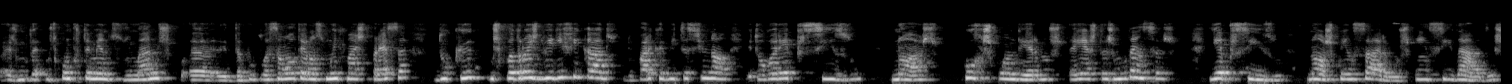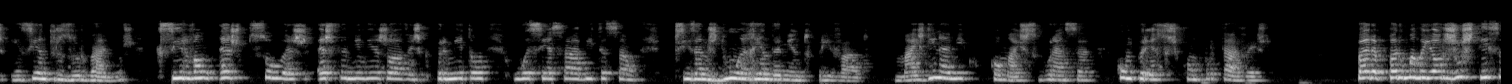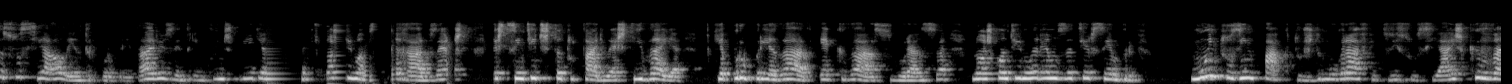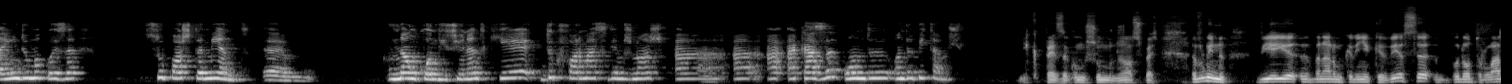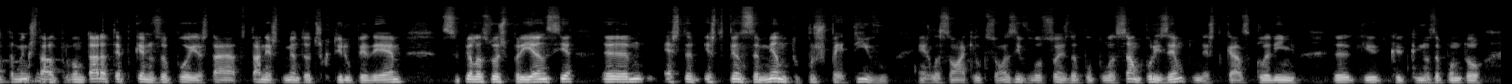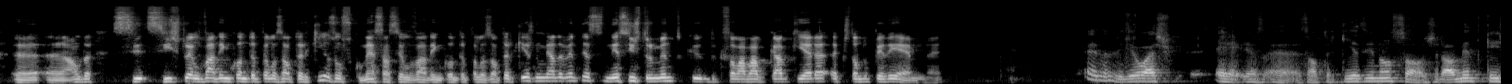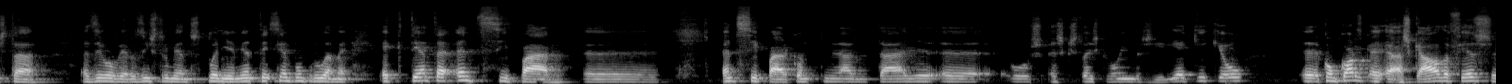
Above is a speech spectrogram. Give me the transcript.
as, os comportamentos humanos uh, da população alteram-se muito mais depressa do que os padrões do edificado, do parque habitacional. Então agora é preciso nós correspondermos a estas mudanças. E é preciso nós pensarmos em cidades, em centros urbanos, que sirvam as pessoas, as famílias jovens, que permitam o acesso à habitação. Precisamos de um arrendamento privado mais dinâmico, com mais segurança, com preços comportáveis. Para, para uma maior justiça social entre proprietários, entre inquilinos de nós continuamos agarrados a este, este sentido estatutário, esta ideia de que a propriedade é que dá a segurança, nós continuaremos a ter sempre muitos impactos demográficos e sociais que vêm de uma coisa supostamente um, não condicionante, que é de que forma acedemos nós à, à, à casa onde, onde habitamos e que pesa como chumbo nos nossos pés. Avelino, vi aí abanar um bocadinho a cabeça, por outro lado também gostava de perguntar, até porque nos apoia, está, está neste momento a discutir o PDM, se pela sua experiência hum, este, este pensamento prospectivo em relação àquilo que são as evoluções da população, por exemplo, neste caso clarinho eh, que, que, que nos apontou eh, a Alda, se, se, isto é levado em conta pelas autarquias ou se começa a ser levado em conta pelas autarquias, nomeadamente nesse, nesse instrumento que, de que falava há bocado, que era a questão do PDM, não é? É, David, eu acho que é, as, as autarquias e não só. Geralmente quem está a desenvolver os instrumentos de planeamento tem sempre um problema, é que tenta antecipar uh, antecipar com determinado detalhe uh, os, as questões que vão emergir. E é aqui que eu uh, concordo, acho que a Alda fez,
